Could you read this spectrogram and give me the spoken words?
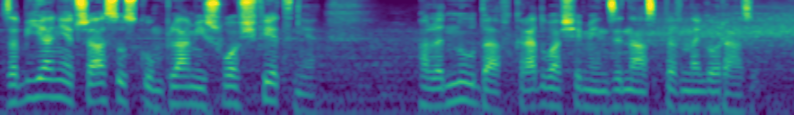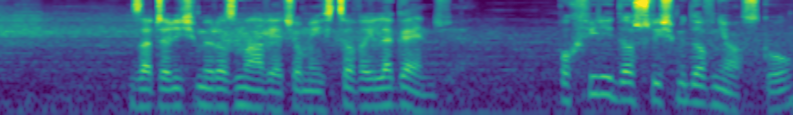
Zabijanie czasu z kumplami szło świetnie, ale nuda wkradła się między nas pewnego razu. Zaczęliśmy rozmawiać o miejscowej legendzie. Po chwili doszliśmy do wniosku,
